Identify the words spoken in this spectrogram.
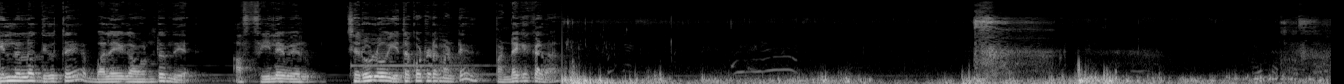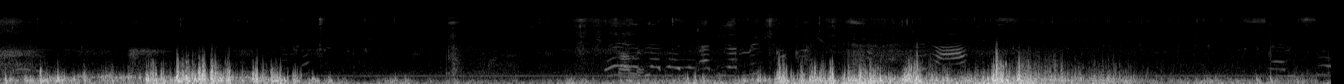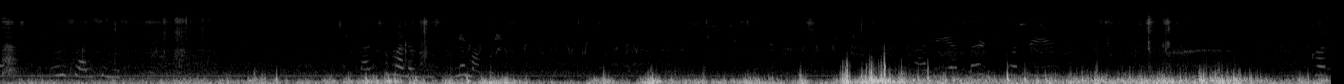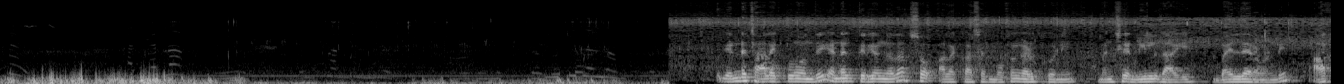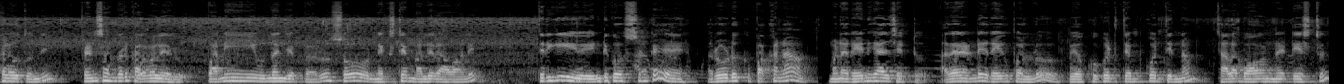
నీళ్ళలో దిగితే భలేగా ఉంటుంది. ఆ ఫీలే వేరు. చెరువులో ఈత కొట్టడం అంటే పండగే కదా. ఎండ చాలా ఎక్కువ ఉంది. ఎండకు తిరిగాం కదా. సో అలా కాసేపు ముఖం కడుక్కొని మంచిగా నీళ్ళు తాగి బయలుదేరామండి. ఆకలి అవుతుంది ఫ్రెండ్స్ అందరూ కలవలేదు. పని ఉందని చెప్పారు. సో నెక్స్ట్ టైం మళ్ళీ రావాలి. తిరిగి ఇంటికి వస్తుంటే రోడ్డుకు పక్కన మన రేణిగాయల చెట్టు. అదేనండి రేగుపళ్ళు. ఒక్కొక్కటి తెంపుకొని తిన్నాం. చాలా బాగున్నాయి టేస్ట్.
